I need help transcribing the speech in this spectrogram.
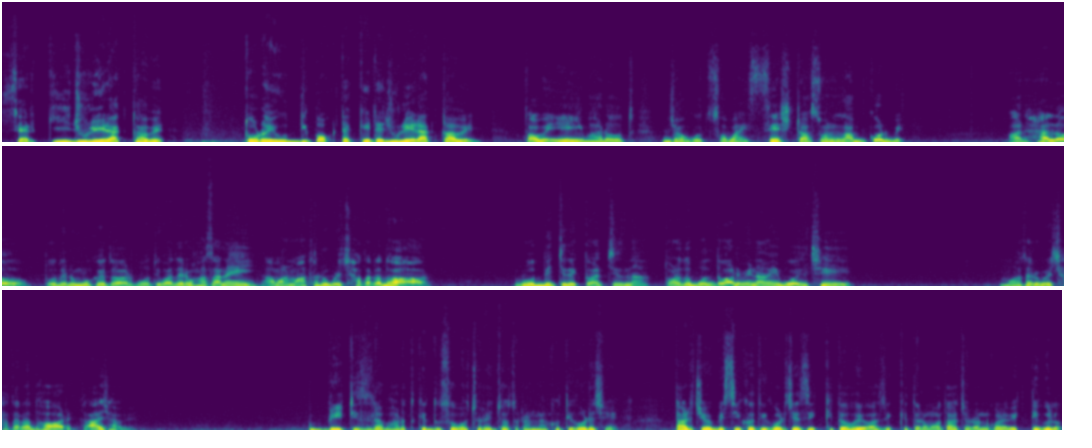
স্যার, কি ঝুলিয়ে রাখতে হবে? তোর ওই উদ্দীপকটা কেটে ঝুলিয়ে রাখতে হবে। তবে এই ভারত জগৎ সভায় শ্রেষ্ঠ আসন লাভ করবে। আর হ্যালো, তোদের মুখে তো আর প্রতিবাদের ভাষা নেই। আমার মাথার উপরে ছাতাটা ধর। রোদ দিচ্ছে, দেখতে পাচ্ছিস না? তোরা তো বলতে পারবি না, আমি বলছি। মাথার উপরে ছাতাটা ধর, কাজ হবে। ব্রিটিশরা ভারতকে দুশো বছরে যতটা না ক্ষতি করেছে, তার চেয়েও বেশি ক্ষতি করছে শিক্ষিত হয়ে অশিক্ষিতর মতো আচরণ করা ব্যক্তিগুলো।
